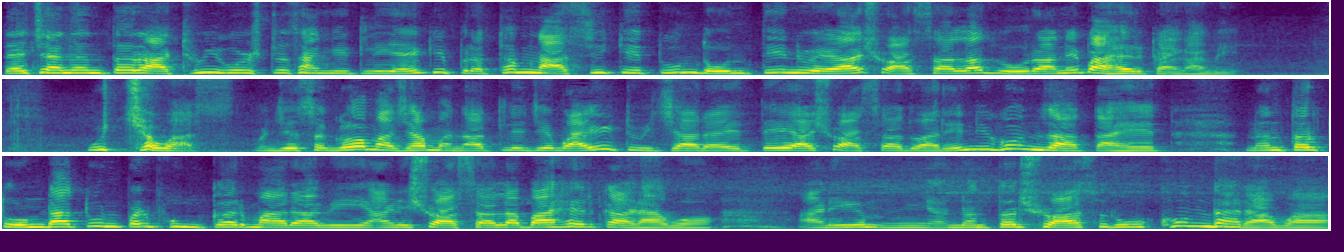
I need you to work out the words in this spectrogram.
त्याच्यानंतर आठवी गोष्ट सांगितली आहे की प्रथम नासिकेतून दोन तीन वेळा श्वासाला जोराने बाहेर काढावे. उच्छ्वास म्हणजे सगळं माझ्या मनातले जे वाईट विचार आहेत ते या श्वासाद्वारे निघून जात आहेत. नंतर तोंडातून पण फुंकर मारावी आणि श्वासाला बाहेर काढावं. आणि नंतर श्वास रोखून धरावा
